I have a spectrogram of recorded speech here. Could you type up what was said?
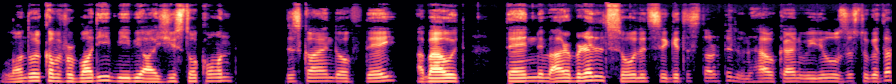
And welcome everybody, BBIG stock on this kind of day about 10 April. So let's get started on how can we do this together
